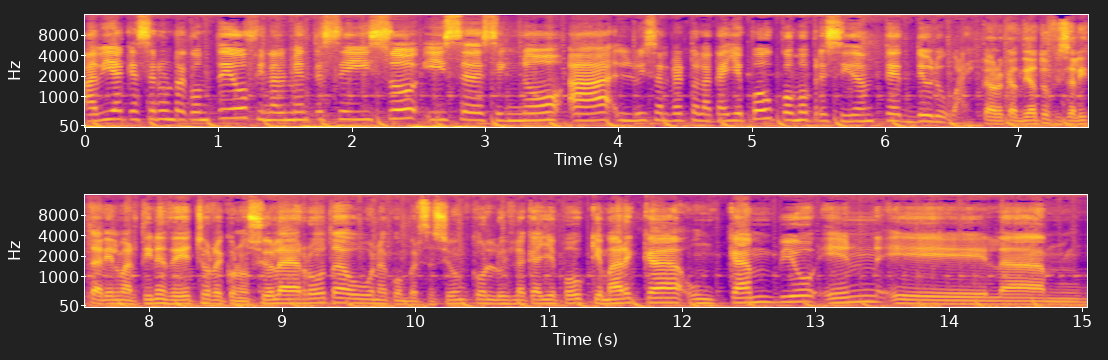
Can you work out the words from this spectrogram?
Había que hacer un reconteo, finalmente se hizo y se designó a Luis Alberto Lacalle Pou como presidente de Uruguay. Claro, el candidato oficialista Ariel Martínez, de hecho, reconoció la derrota, hubo una conversación con Luis Lacalle Pou que marca un cambio en eh, mm,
